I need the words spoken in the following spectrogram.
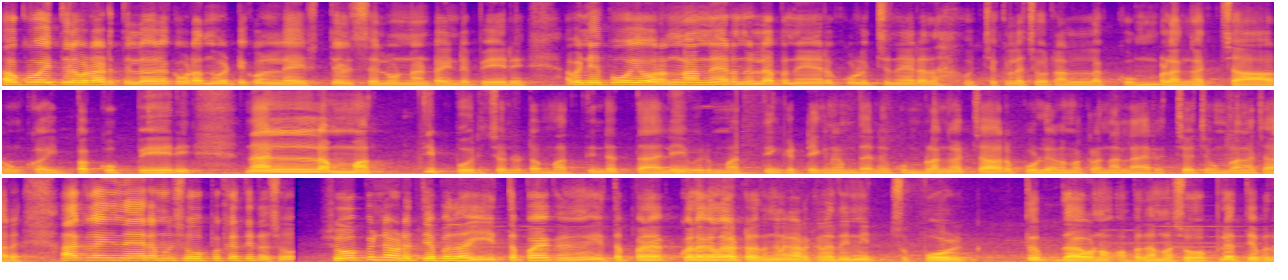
അപ്പോൾ കുവൈത്തിൽ ഇവിടെ അടുത്തുള്ളവരൊക്കെ ഇവിടെ ഒന്ന് വെട്ടിക്കോളും. ലൈഫ് സ്റ്റൈൽ സെലൂൺ കേട്ടോ അതിന്റെ പേര്. അപ്പോൾ ഇനി പോയി ഉറങ്ങാൻ നേരമൊന്നുമില്ല അപ്പോൾ നേരെ കുളിച്ച് നേരെ ഉച്ചക്കുള്ള ചോറ്. നല്ല കുമ്പളങ്ങ ചാറും കയ്പക്ക ഉപ്പേരി. നല്ല മത്തി പൊരിച്ചോണ്ട് കേട്ടോ മത്തിന്റെ തലയും ഒരു മത്തിയും കിട്ടിയിരിക്കണം തന്നെ കുമ്പളങ്ങ ചാറ് പൊള്ളിയാണ് മക്കളെ. നല്ല അരച്ച് വെച്ച കുമ്പളങ്ങ ചാറ്. അതൊക്കെ കഴിഞ്ഞ് നേരെ നമ്മൾ ഷോപ്പൊക്കെ എത്തിയിട്ടോ ഷോ ഷോപ്പിന്റെ അവിടെ എത്തിയപ്പോൾ ഈത്തപ്പഴ കൊലകൾ കേട്ടോ ഇതിങ്ങനെ കിടക്കണത്. ഇനി ചു- പൊഴുത്ത് ഇതാവണം. അപ്പോൾ നമ്മൾ ഷോപ്പിലെത്തിയപ്പോൾ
